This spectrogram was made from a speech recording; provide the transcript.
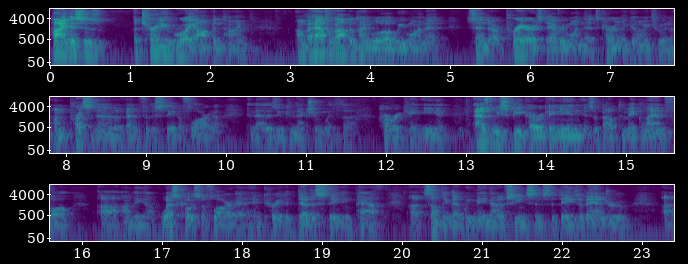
Hi, this is Attorney Roy Oppenheim. On behalf of Oppenheim Law, we want to send our prayers to everyone that's currently going through an unprecedented event for the state of Florida, and that is in connection with uh, Hurricane Ian. As we speak, Hurricane Ian is about to make landfall uh, on the uh, west coast of Florida and create a devastating path, uh, something that we may not have seen since the days of Andrew. Uh,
